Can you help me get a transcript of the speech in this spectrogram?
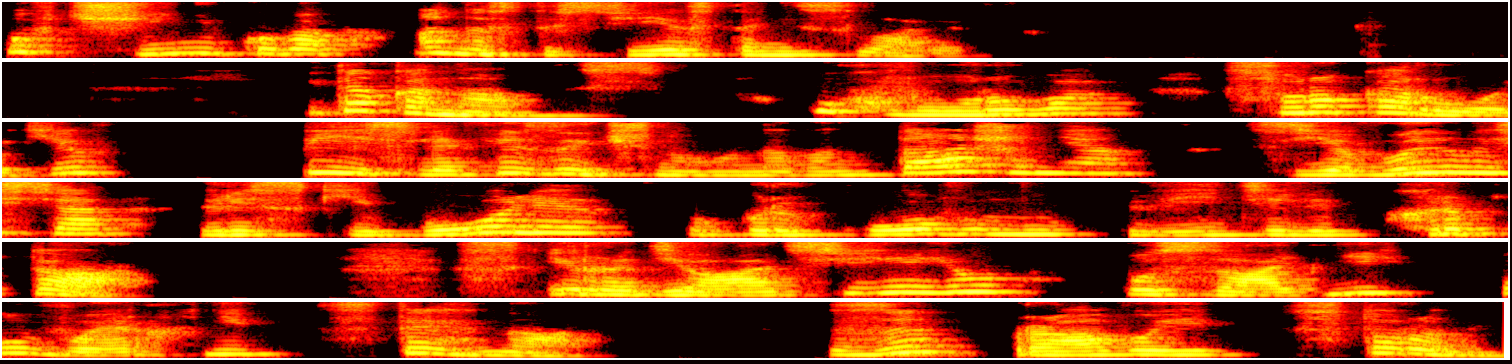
Овчиннікова Анастасія Станіславівна. І так анамнез. У хворого 40 років після фізичного навантаження з'явилися різкі болі в поперековому відділі хребта з іррадіацією по задній поверхні стегна з правої сторони.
